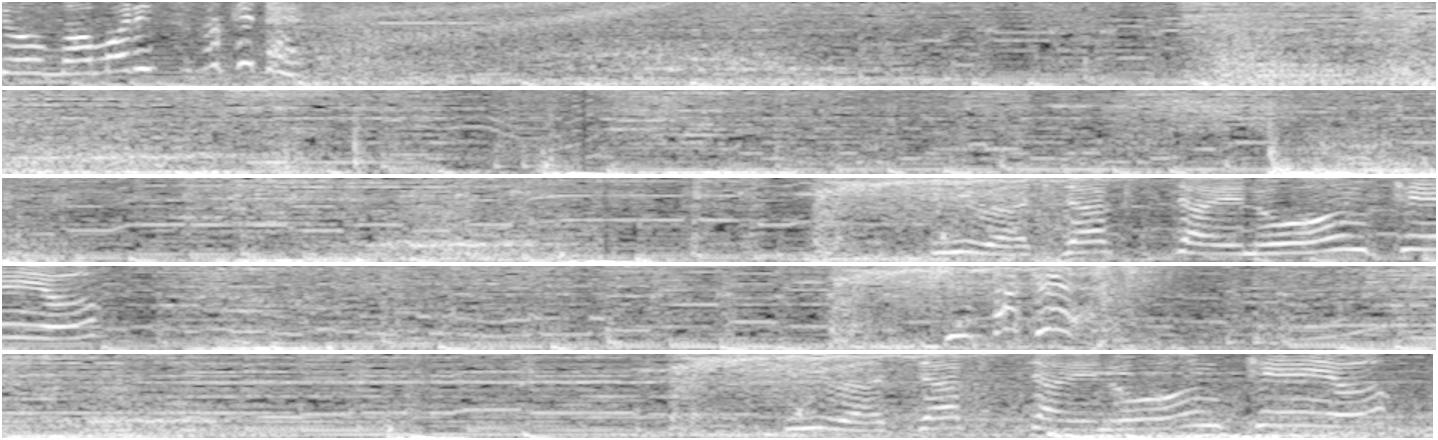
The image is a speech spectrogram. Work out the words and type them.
しい道を守り続けて。死は弱者への恩恵よ。引き裂け死は弱者への恩恵よ。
